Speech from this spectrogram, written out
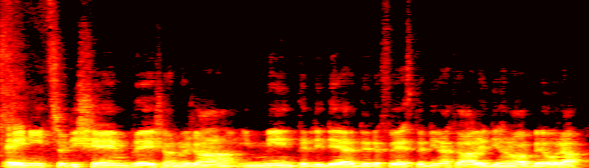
è inizio dicembre, hanno già in mente l'idea delle feste di Natale e dicono vabbè ora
